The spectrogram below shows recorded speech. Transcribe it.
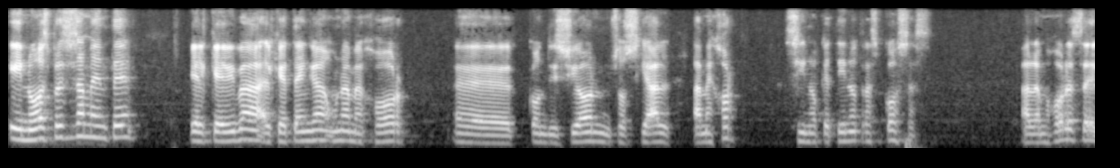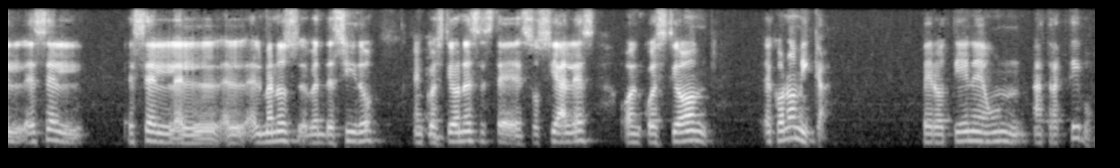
Y no es precisamente el que viva, el que tenga una mejor eh, condición social, la mejor, sino que tiene otras cosas a lo mejor es el, es el, es el, el, menos bendecido en cuestiones este, sociales o en cuestión económica, pero tiene un atractivo.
